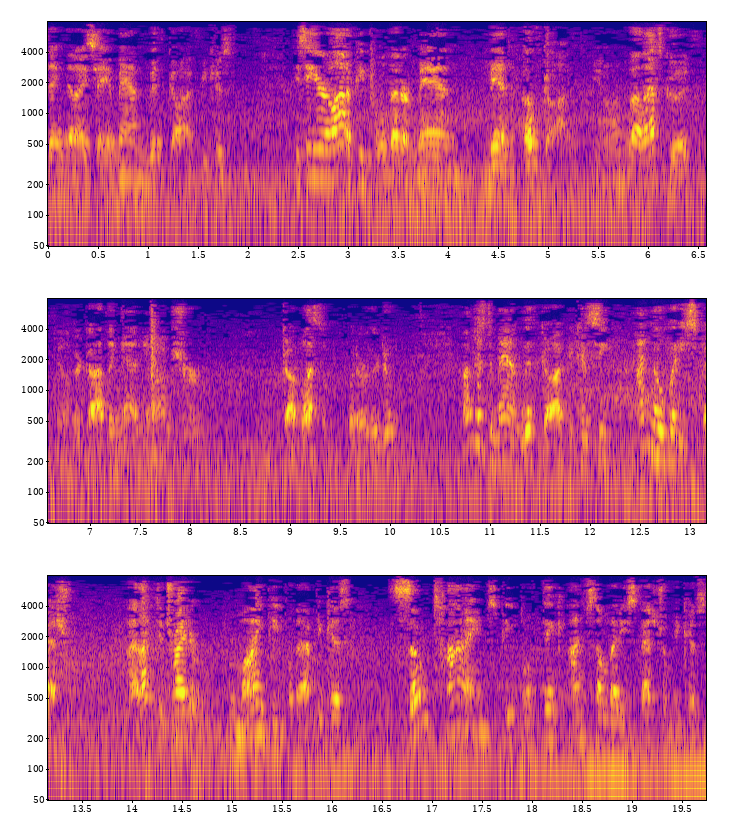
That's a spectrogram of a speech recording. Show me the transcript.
thing that I say, a man with God, because you see, there are a lot of people that are man, men of God, you know, and well, that's good. You know, they're godly men, you know, I'm sure. God bless them, whatever they're doing. I'm just a man with God because, see, I'm nobody special. I like to try to remind people that because sometimes people think I'm somebody special because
